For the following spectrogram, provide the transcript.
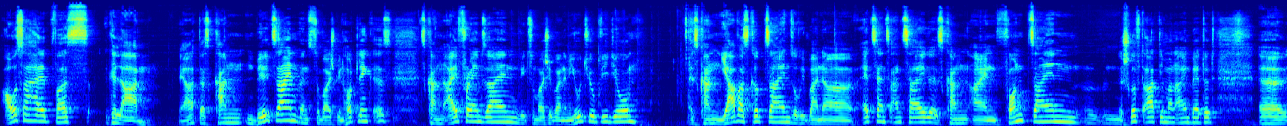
außerhalb was geladen. Ja, das kann ein Bild sein, wenn es zum Beispiel ein Hotlink ist. Es kann ein iFrame sein, wie zum Beispiel bei einem YouTube-Video. Es kann JavaScript sein, so wie bei einer AdSense-Anzeige. Es kann ein Font sein, eine Schriftart, die man einbettet. Äh,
